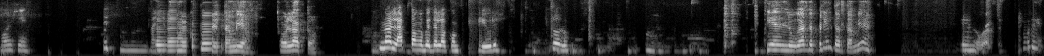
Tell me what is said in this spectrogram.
Hoy sí. Mm, También. O laptop. Una laptop en vez de la computer. Solo. Y en lugar de printer también. En lugar de-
